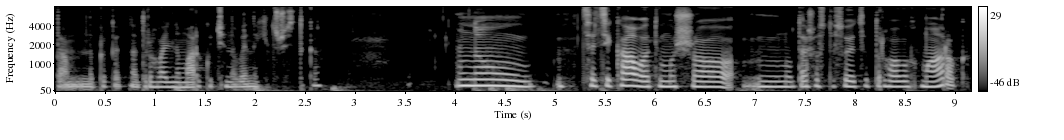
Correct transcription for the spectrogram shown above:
там, наприклад, на торговельну марку чи на винахід, щось таке. Ну, це цікаво, тому що ну, те, що стосується торгових марок,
